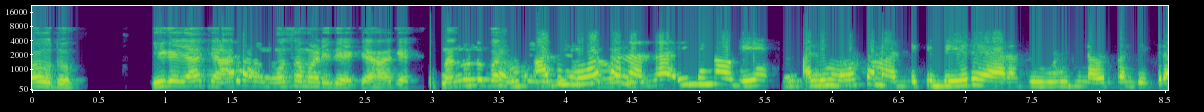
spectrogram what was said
ಹೌದು. ಈಗ ಯಾಕೆ ಆ ತರ ಮೋಸ ಮಾಡಿದೆ ಯಾಕೆ ಹಾಗೆ? ನನ್ನನ್ನು ಅದು ಮೋಸನಲ್ಲ ಇಲ್ಲಿ ನೋಡಿ ಅಲ್ಲಿ ಮೋಸ ಮಾಡ್ಲಿಕ್ಕೆ ಬೇರೆ ಯಾರಾದ್ರೂ ಊರಿನವ್ರು ಬಂದಿದ್ರ?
